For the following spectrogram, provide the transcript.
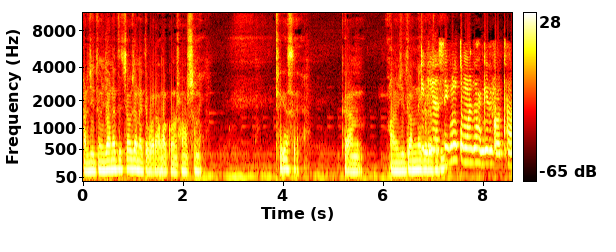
আর যদি তুমি জানাতে চাও জানাতে পারো আমার কোনো সমস্যা নেই। ঠিক আছে? কারণ আমি যদি অন্যায় করে থাকি। তোমার রাগের কথা।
